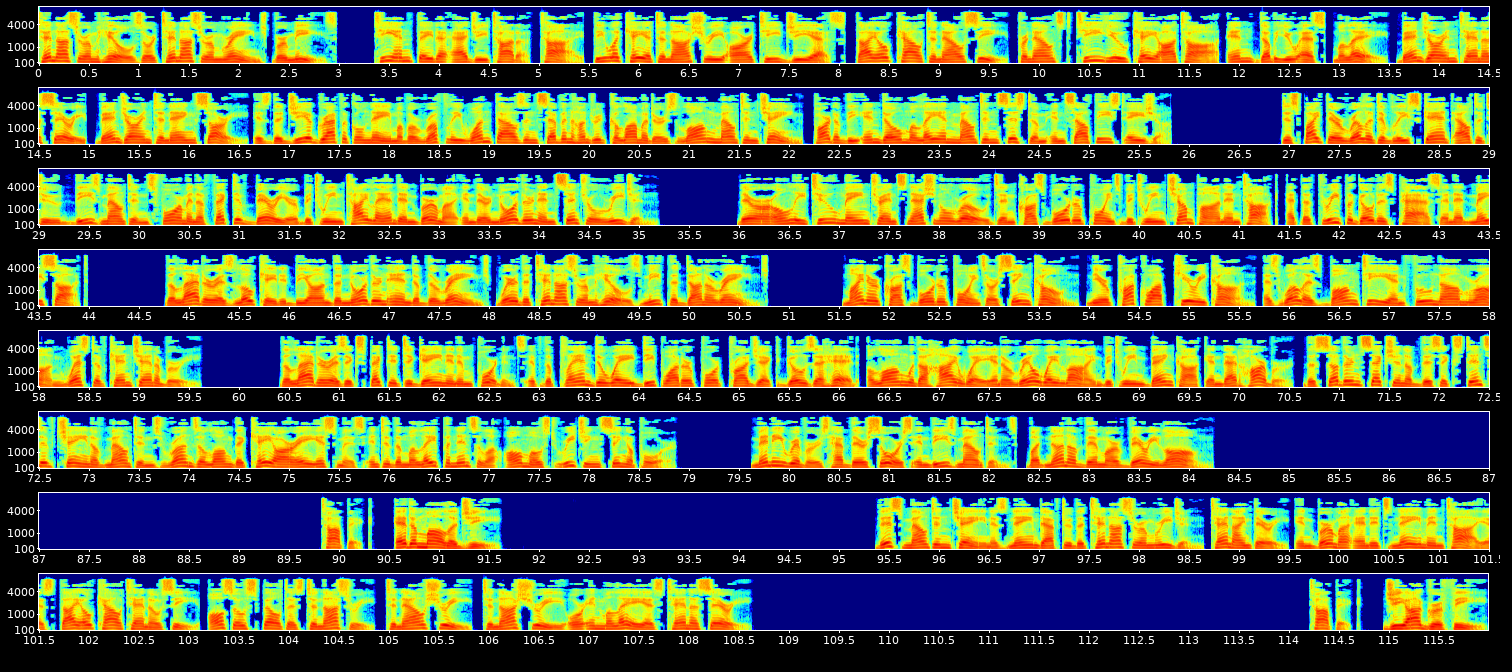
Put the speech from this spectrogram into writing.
Tenasserim Hills or Tenasserim Range Burmese. Tien Theta Agitata, Thai, Thiwa Kaya Shri RTGS, Thio Kau Tanau Si, pronounced Tuk Ata, NWS, Malay, Banjaran Tana Sari, Banjaran Tanang Sari is the geographical name of a roughly 1,700 km long mountain chain, part of the Indo-Malayan mountain system in Southeast Asia. Despite their relatively scant altitude these mountains form an effective barrier between Thailand and Burma in their northern and central region. There are only two main transnational roads and cross-border points between Chumphon and Tak, at the Three Pagodas Pass and at Mae Sot. The latter is located beyond the northern end of the range, where the Tenasserim Hills meet the Dawna Range. Minor cross-border points are Sing Khon, near Prachuap Khiri Khan, as well as Bong Ti and Phu Nam Ron west of Kanchanaburi. The latter is expected to gain in importance if the planned Dawei Deepwater Port project goes ahead, along with a highway and a railway line between Bangkok and that harbour. The southern section of this extensive chain of mountains runs along the Kra Isthmus into the Malay Peninsula almost reaching Singapore. Many rivers have their source in these mountains, but none of them are very long. Topic: Etymology. This mountain chain is named after the Tenasserim region in Burma and its name in Thai is Thio Kau Tanosi, also spelt as Tanasri, Tanau Shri, Tanashri or in Malay as Tanah Topic: Geography.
